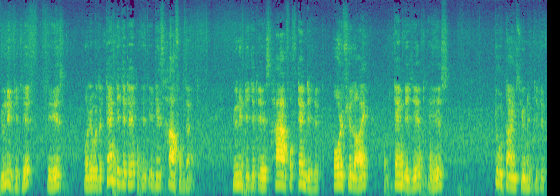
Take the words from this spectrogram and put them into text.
Unit digit is whatever the 10 digit is, it, it is half of that. Unit digit is half of 10 digit. Or if you like, 10 digit is 2 times unit digit.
